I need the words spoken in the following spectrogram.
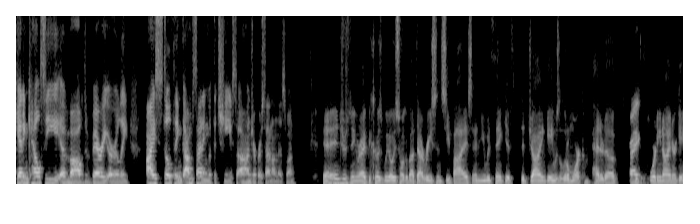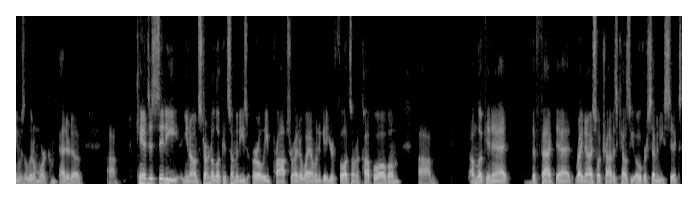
getting Kelce involved very early. I still think I'm siding with the Chiefs 100% on this one. Yeah, interesting, right? Because we always talk about that recency bias. And you would think if the Giant game was a little more competitive, right. the 49er game was a little more competitive. Um, Kansas City, you know, I'm starting to look at some of these early props right away. I want to get your thoughts on a couple of them. Um, I'm looking at the fact that right now I saw Travis Kelce over 76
